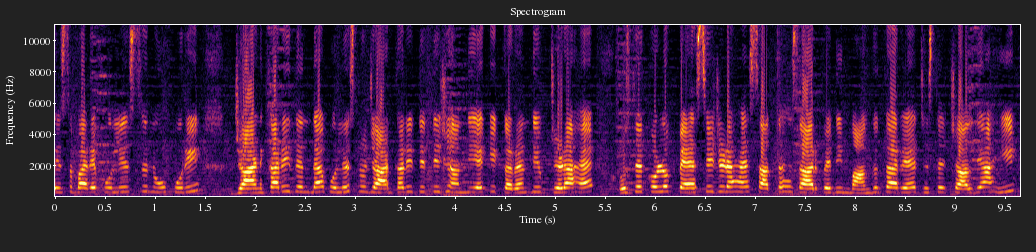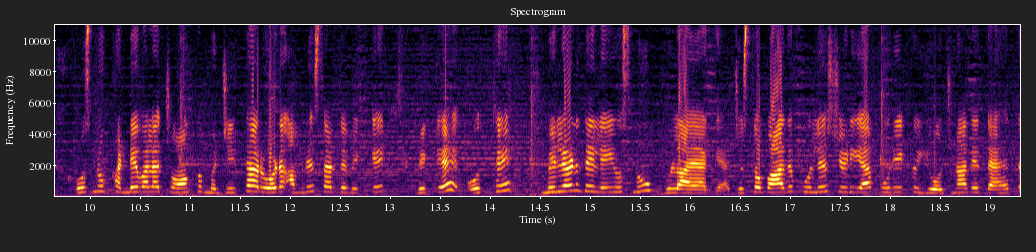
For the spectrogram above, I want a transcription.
ਇਸ ਬਾਰੇ ਪੁਲਿਸ ਨੂੰ ਪੂਰੀ ਜਾਣਕਾਰੀ ਦਿੰਦਾ ਪੁਲਿਸ ਨੂੰ ਜਾਣਕਾਰੀ ਦਿੱਤੀ ਜਾਂਦੀ ਹੈ ਕਿ ਕਰਨਦੀਪ ਜਿਹੜਾ ਹੈ ਉਸ ਦੇ ਕੋਲੋਂ ਪੈਸੇ ਜਿਹੜਾ ਹੈ 7000 ਰੁਪਏ ਦੀ ਮੰਗ ਕਰ ਰਿਹਾ ਹੈ, ਜਿਸ ਦੇ ਚੱਲਦਿਆਂ ਹੀ ਉਸ ਨੂੰ ਖੰਡੇਵਾਲਾ ਚੌਂਕ ਮਜੀਠਾ ਰੋਡ ਅੰਮ੍ਰਿਤਸਰ ਦੇ ਵਿਖੇ ਵਿਖੇ ਉੱਥੇ ਮਿਲਣ ਦੇ ਲਈ ਉਸ ਨੂੰ ਬੁਲਾਇਆ ਗਿਆ। ਜਿਸ ਤੋਂ ਬਾਅਦ ਪੁਲਿਸ ਜਿਹੜੀ ਹੈ ਪੂਰੀ ਇੱਕ ਯੋਜਨਾ ਦੇ ਤਹਿਤ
